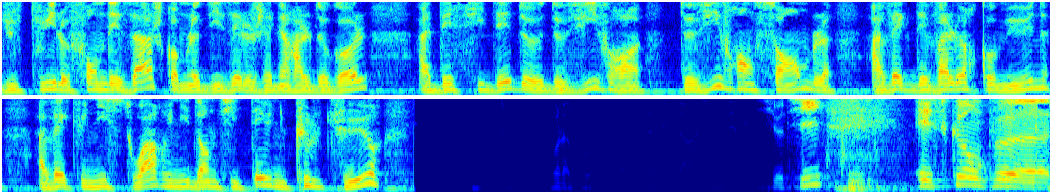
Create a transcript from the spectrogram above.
depuis le fond des âges, comme le disait le général de Gaulle, a décidé de vivre de vivre ensemble avec des valeurs communes, avec une histoire, une identité, une culture. Est-ce qu'on peut. euh,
